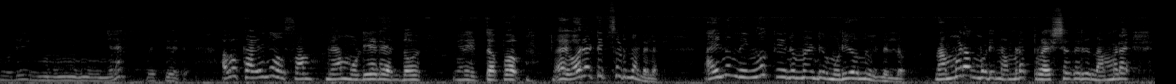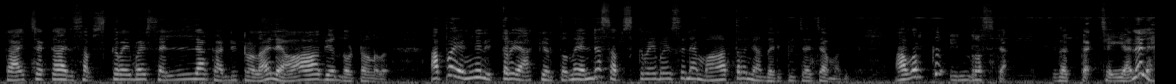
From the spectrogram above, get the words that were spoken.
മുടി ഇങ്ങനെ ഇങ്ങനെ വെച്ച് വെച്ച്. അപ്പോൾ കഴിഞ്ഞ ദിവസം ഞാൻ മുടിയുടെ എന്തോ ഇങ്ങനെ ഇട്ടപ്പം ഓരോ ടിപ്സ് ഇടുന്നുണ്ടല്ലോ. അതിന് നിങ്ങൾക്ക് ഇതിനും വേണ്ടി മുടിയൊന്നും ഇല്ലല്ലോ. നമ്മുടെ മുടി നമ്മുടെ പ്രേക്ഷകർ നമ്മുടെ കാഴ്ചക്കാർ സബ്സ്ക്രൈബേഴ്സ് എല്ലാം കണ്ടിട്ടുള്ള അല്ലേ ആദ്യം തൊട്ടുള്ളത്. അപ്പോൾ എങ്ങനെ ഇത്രയാക്കി എടുത്തെന്ന് എന്റെ സബ്സ്ക്രൈബേഴ്സിനെ മാത്രം ഞാൻ ധരിപ്പിച്ചാൽ മതി. അവർക്ക് ഇൻട്രസ്റ്റാണ് ഇതൊക്കെ ചെയ്യാനല്ലേ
